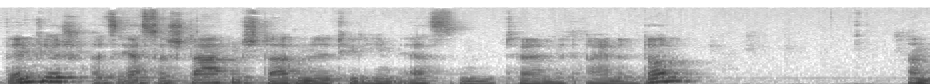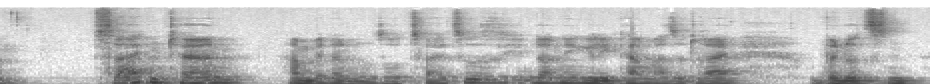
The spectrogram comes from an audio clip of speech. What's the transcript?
wenn wir als erster starten, starten wir natürlich im ersten Turn mit einem Don. Am zweiten Turn haben wir dann unsere zwei zusätzlichen Don hingelegt, haben also drei und benutzen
